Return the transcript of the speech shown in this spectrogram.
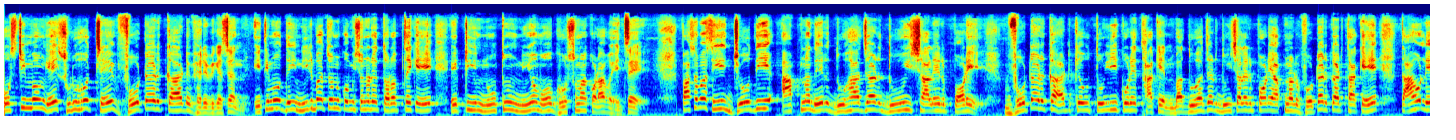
পশ্চিমবঙ্গে শুরু হচ্ছে ভোটার কার্ড ভেরিফিকেশন। ইতিমধ্যেই নির্বাচন কমিশনারের তরফ থেকে একটি নতুন নিয়মও ঘোষণা করা হয়েছে। পাশাপাশি যদি আপনাদের দু দুই সালের পরে ভোটার কার্ড কেউ তৈরি করে থাকেন বা দু দুই সালের পরে আপনার ভোটার কার্ড থাকে, তাহলে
